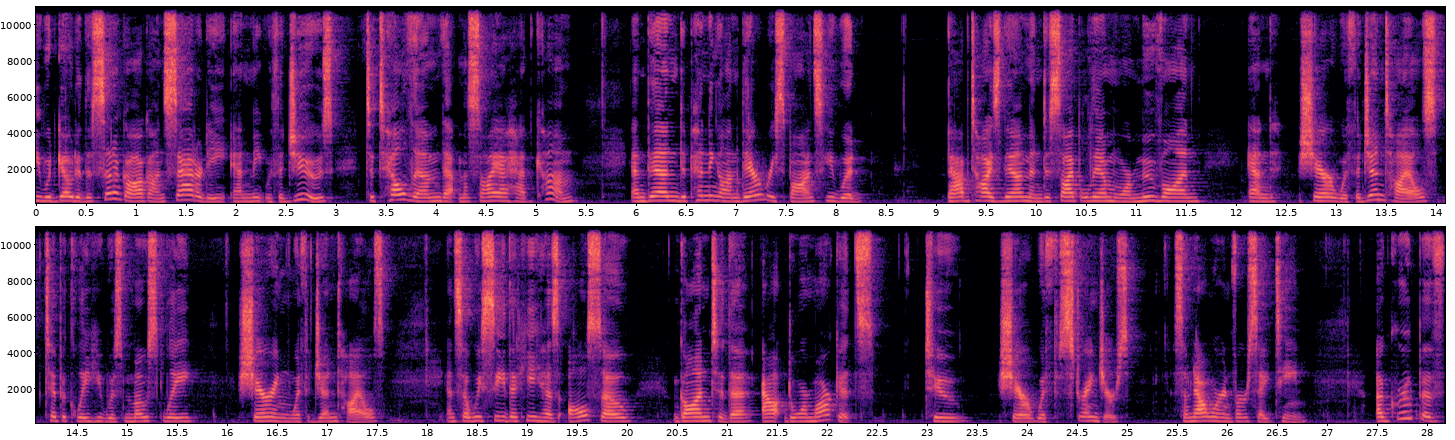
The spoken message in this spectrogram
He would go to the synagogue on Saturday and meet with the Jews to tell them that Messiah had come. And then, depending on their response, he would baptize them and disciple them or move on and share with the Gentiles. Typically, he was mostly sharing with Gentiles. And so we see that he has also gone to the outdoor markets to share with strangers. So now we're in verse 18. A group of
